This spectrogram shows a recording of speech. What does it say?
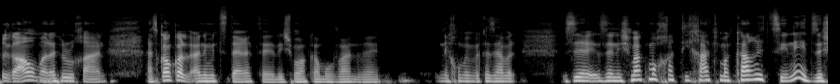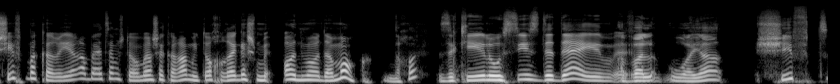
טראומה לשולחן. אז קודם כל, אני מצטערת אה, לשמוע כמובן, וניחומים וכזה, אבל זה, זה נשמע כמו חתיכת מכה רצינית. זה shift בקריירה בעצם, שאתה אומר שקרה מתוך רגש מאוד מאוד עמוק. נכון, זה כאילו seize the day. אבל הוא היה shift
